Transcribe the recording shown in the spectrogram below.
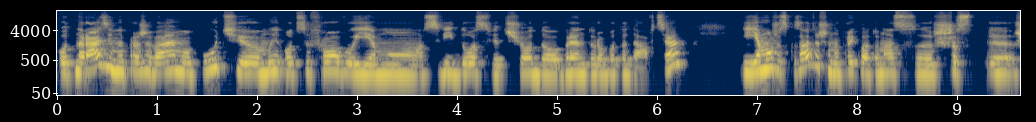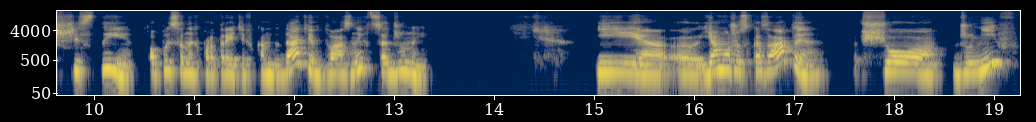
от наразі ми проживаємо путь. Е, ми оцифровуємо свій досвід щодо бренду роботодавця. І я можу сказати, що, наприклад, у нас з шести описаних портретів кандидатів, два з них це джуни. І я можу сказати, що джунів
